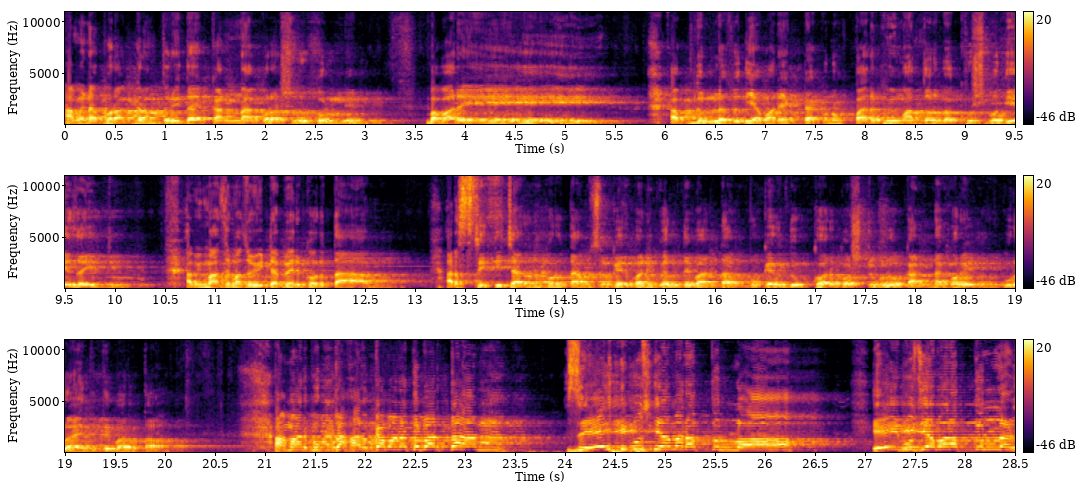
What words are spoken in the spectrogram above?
আমি না পরাক্রান্ত হৃদয় কান্না করা শুরু করলেন। বাবা রে, আব্দুল্লাহ যদি আমার একটা কোনো পারফিউম আতর বা খুশবু দিয়ে যাইতো আমি মাঝে মাঝে ওইটা বের করতাম, আর স্মৃতিচারণ করতাম, চোখের পানি ফেলতে পারতাম, বুকের দুঃখ আর কষ্টগুলো কান্না করে উড়াই দিতে পারতাম। আমার বুকটা হালকা বানাতে পারতাম, যে এই বুঝি আমার আব্দুল্লাহ, এই বুঝি আমার আব্দুল্লাহর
